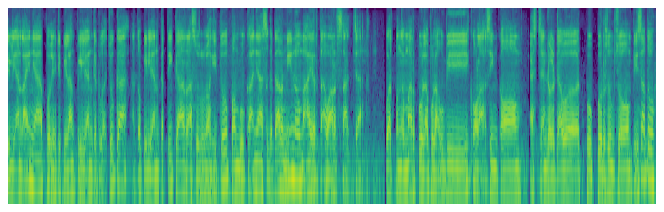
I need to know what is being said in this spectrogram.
Pilihan lainnya boleh dibilang pilihan kedua juga atau pilihan ketiga Rasulullah itu pembukanya sekedar minum air tawar saja. Buat penggemar bola-bola ubi, kolak singkong, es cendol dawet, bubur sumsum, bisa tuh.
